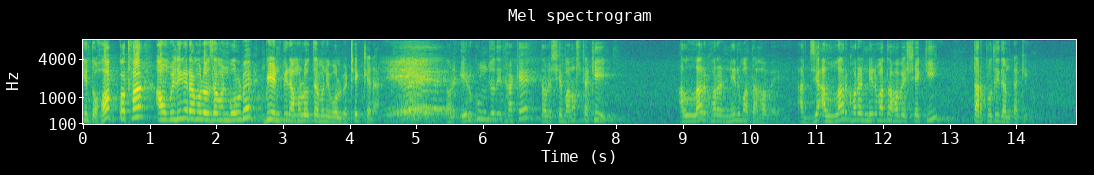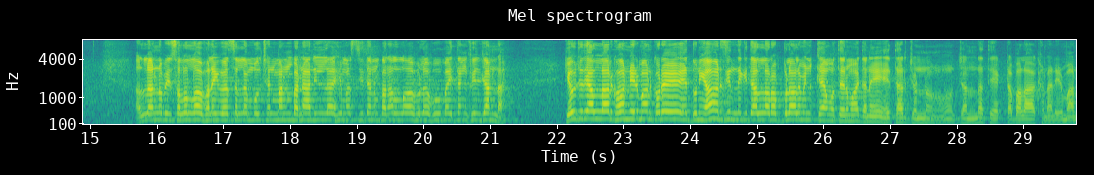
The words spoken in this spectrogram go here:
কিন্তু হক কথা আওয়ামী লীগের আমলেও যেমন বলবে বিএনপির আমলেও তেমনই বলবে ঠিক কেনা? তাহলে এরকম যদি থাকে তাহলে সে মানুষটা কি? আল্লাহর ঘরের নির্মাতা হবে। আর যে আল্লাহর ঘরের নির্মাতা হবে, সে কি? তার প্রতিদানটা কি? আল্লাহ নবী সাল্লাল্লাহু আলাইহি ওয়াসাল্লাম বলছেন, মান বানা লিল্লাহি মসজিদান বানাল্লাহু লাহু বাইতান ফিল জান্নাহ। কেউ যদি আল্লাহর ঘর নির্মাণ করে, দুনিয়ার জিন্দগিতে আল্লাহ রব্বুল আলমিন কেয়ামতের ময়দানে তার জন্য জান্নাতে একটা বালাখানা নির্মাণ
